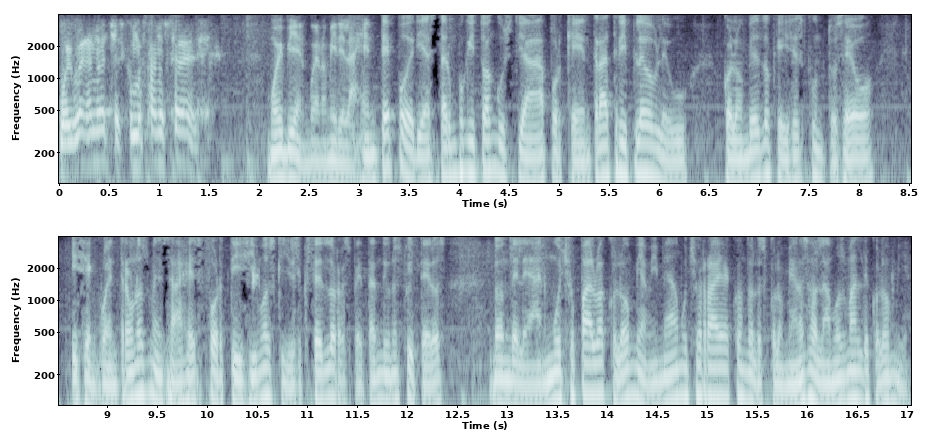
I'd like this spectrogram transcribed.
Muy buenas noches, ¿cómo están ustedes? Muy bien, bueno, mire, la gente podría estar un poquito angustiada porque entra a www.colombiaesloquedices.co y se encuentra unos mensajes fortísimos que yo sé que ustedes lo respetan de unos tuiteros donde le dan mucho palo a Colombia. A mí me da mucho rabia cuando los colombianos hablamos mal de Colombia.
